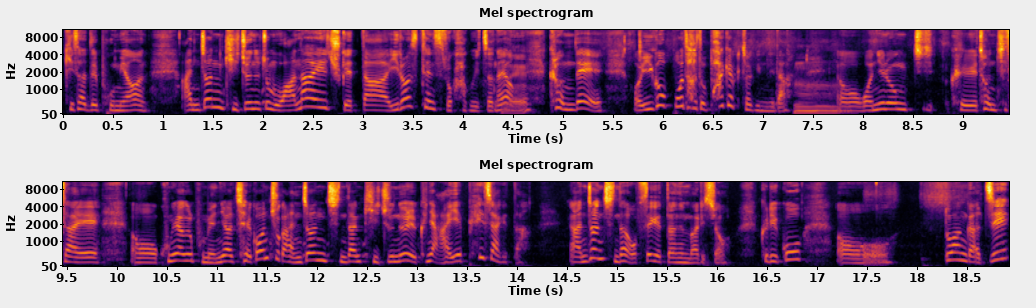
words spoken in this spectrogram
기사들 보면 안전 기준을 좀 완화해 주겠다 이런 스탠스로 가고 있잖아요. 네. 그런데 어, 이것보다도 파격적입니다. 음. 어, 원희룡 그 전 지사의 어, 공약을 보면요. 재건축 안전 진단 기준을 그냥 아예 폐지하겠다. 안전 진단 없애겠다는 말이죠. 그리고 어, 또 한 가지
